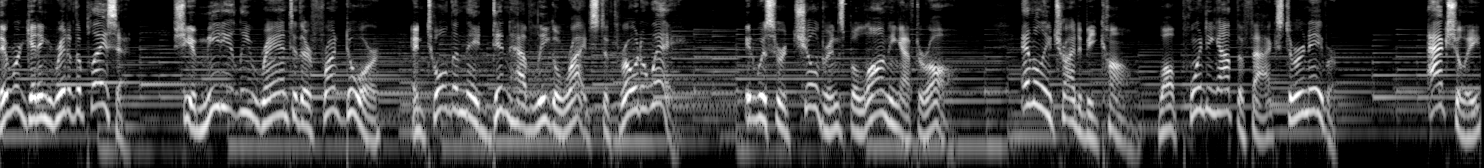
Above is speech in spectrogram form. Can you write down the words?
they were getting rid of the playset, she immediately ran to their front door and told them they didn't have legal rights to throw it away. It was her children's belonging after all. Emily tried to be calm while pointing out the facts to her neighbor. Actually,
